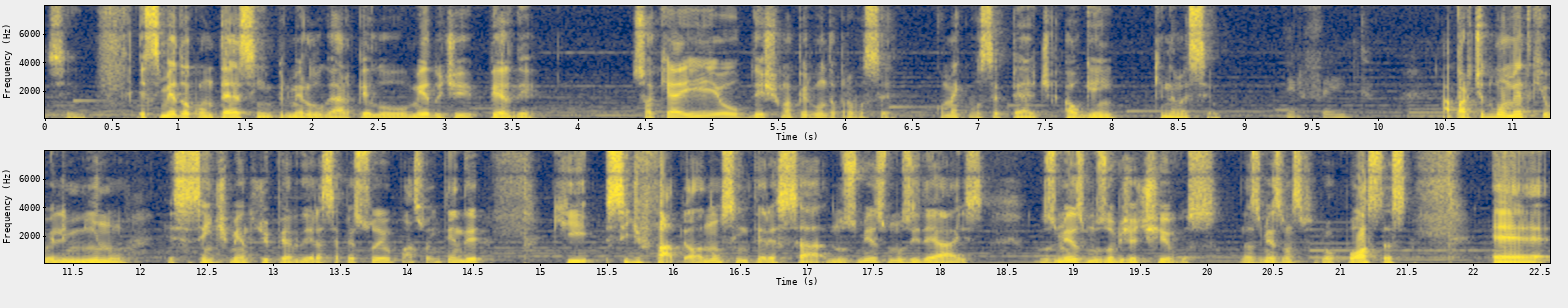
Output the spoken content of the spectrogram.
Sim, sim. Esse medo acontece, em primeiro lugar, pelo medo de perder. Só que aí eu deixo uma pergunta para você. Como é que você perde alguém que não é seu? Perfeito. A partir do momento que eu elimino esse sentimento de perder essa pessoa, eu passo a entender que se de fato ela não se interessar nos mesmos ideais, nos mesmos objetivos, nas mesmas propostas, é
